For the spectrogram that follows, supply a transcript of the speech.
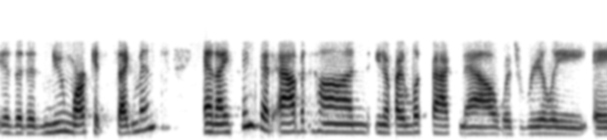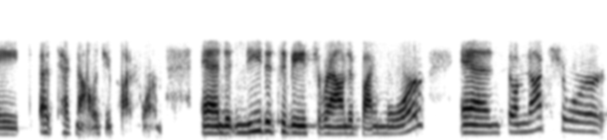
is it a new market segment? And I think that Abaton, you know, if I look back now, was really a, a technology platform and it needed to be surrounded by more. And so I'm not sure,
